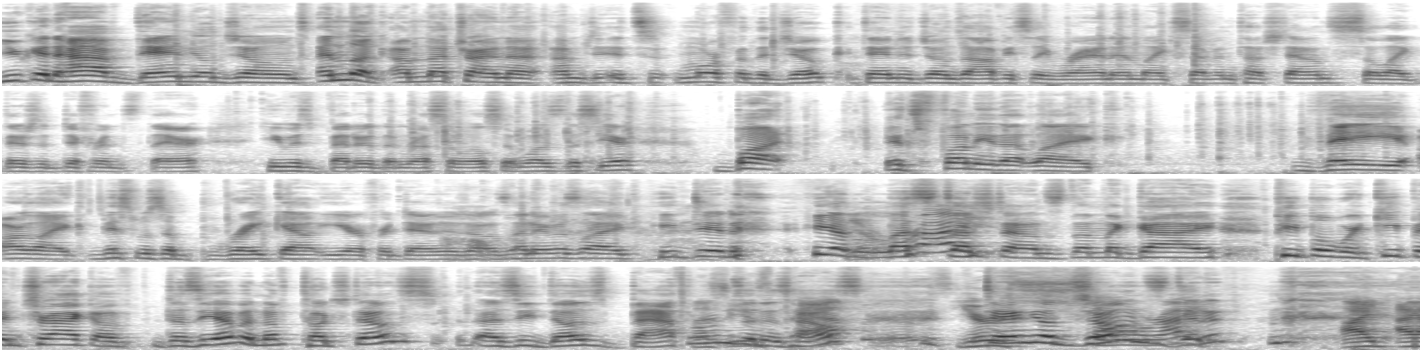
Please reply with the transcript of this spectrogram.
you can have Daniel Jones, and look, I'm not trying to. I'm. It's more for the joke. Daniel Jones obviously ran in like seven touchdowns, so like there's a difference there. He was better than Russell Wilson was this year, but it's funny that like they are like this was a breakout year for Daniel Jones, and it was like he did. He had You're less right. touchdowns than the guy people were keeping track of. Does he have enough touchdowns as he does bathrooms he in has his house? You're Daniel so Jones right. did it. I, I,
